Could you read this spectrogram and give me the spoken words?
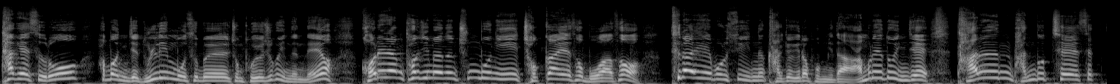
타겟으로 한번 이제 눌린 모습을 좀 보여주고 있는데요. 거래량 터지면은 충분히 저가에서 모아서 try 해볼 수 있는 가격이라 봅니다. 아무래도 이제 다른 반도체 섹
